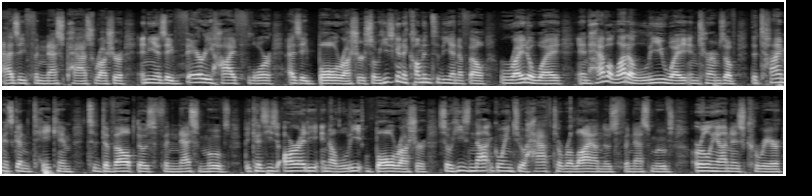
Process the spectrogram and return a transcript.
as a finesse pass rusher, and he has a very high floor as a bull rusher. So he's going to come into the NFL right away and have a lot of leeway in terms of the time it's going to take him to develop those finesse moves because he's already an elite bull rusher. So he's not going to have to rely on those finesse moves early on in his career.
